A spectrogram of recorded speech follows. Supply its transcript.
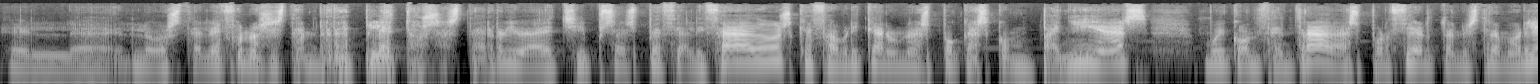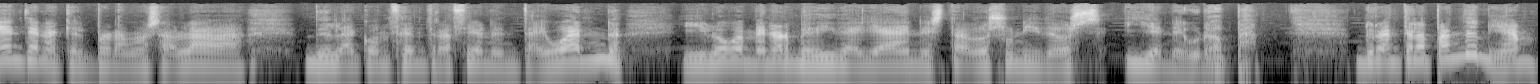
Eh, los teléfonos teléfonos están repletos hasta arriba de chips especializados que fabrican unas pocas compañías muy concentradas, por cierto, en Extremo Oriente. En aquel programa se hablaba de la concentración en Taiwán y luego en menor medida ya en Estados Unidos y en Europa. Durante la pandemia,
